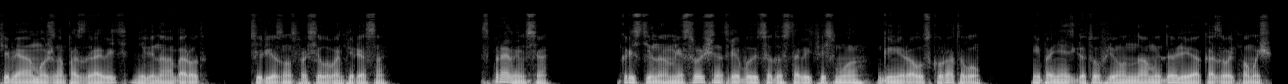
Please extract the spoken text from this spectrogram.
«Тебя можно поздравить или наоборот?» — серьезно спросила вампиресса. «Справимся. «Кристина, мне срочно требуется доставить письмо генералу Скуратову и понять, готов ли он нам и далее оказывать помощь.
